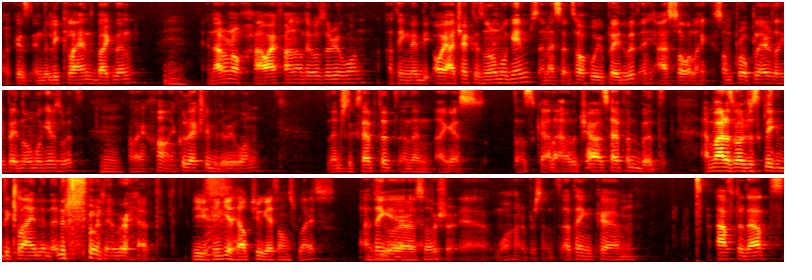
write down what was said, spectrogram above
because in the league client back then, Mm. And I don't know how I found out it was the real one. I think maybe oh yeah, I checked his normal games and I said, saw who he played with and I saw like some pro players that he played normal games with. Mm. I'm like, huh, it could actually be the real one. And Then just accept it and then I guess that's kind of how the tryouts happened. But I might as well just click decline and then it will never happen. Do you think it helped you get on Splyce? I think were yeah, for sure, yeah, one hundred percent. I think um, after that,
